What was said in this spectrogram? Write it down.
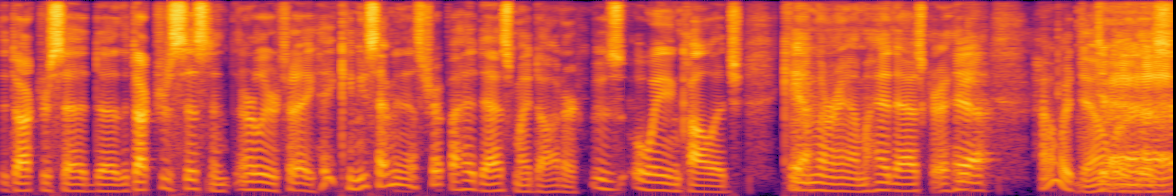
the doctor said, uh, the doctor's assistant earlier today, hey, can you send me that strip? I had to ask my daughter, who's away in college, Cam Yeah. the Ram. I had to ask her, hey, Yeah. how do I download this?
